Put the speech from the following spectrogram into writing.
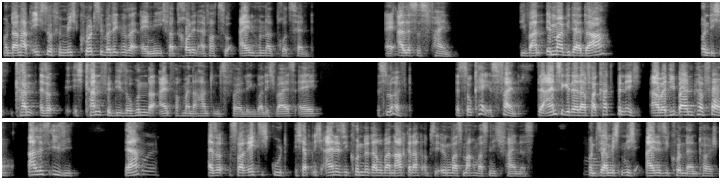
Und dann habe ich so für mich kurz überlegt und gesagt, ey, nee, ich vertraue denen einfach zu 100 Prozent. Ey, alles ist fein. Die waren immer wieder da. Und ich kann, also ich kann für diese Hunde einfach meine Hand ins Feuer legen, weil ich weiß, ey, es läuft. Ist okay, ist fein. Der Einzige, der da verkackt, bin ich. Aber die beiden performen. Alles easy. Ja? Cool. Also, es war richtig gut. Ich habe nicht eine Sekunde darüber nachgedacht, ob sie irgendwas machen, was nicht fein ist. Und sie haben mich nicht eine Sekunde enttäuscht.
